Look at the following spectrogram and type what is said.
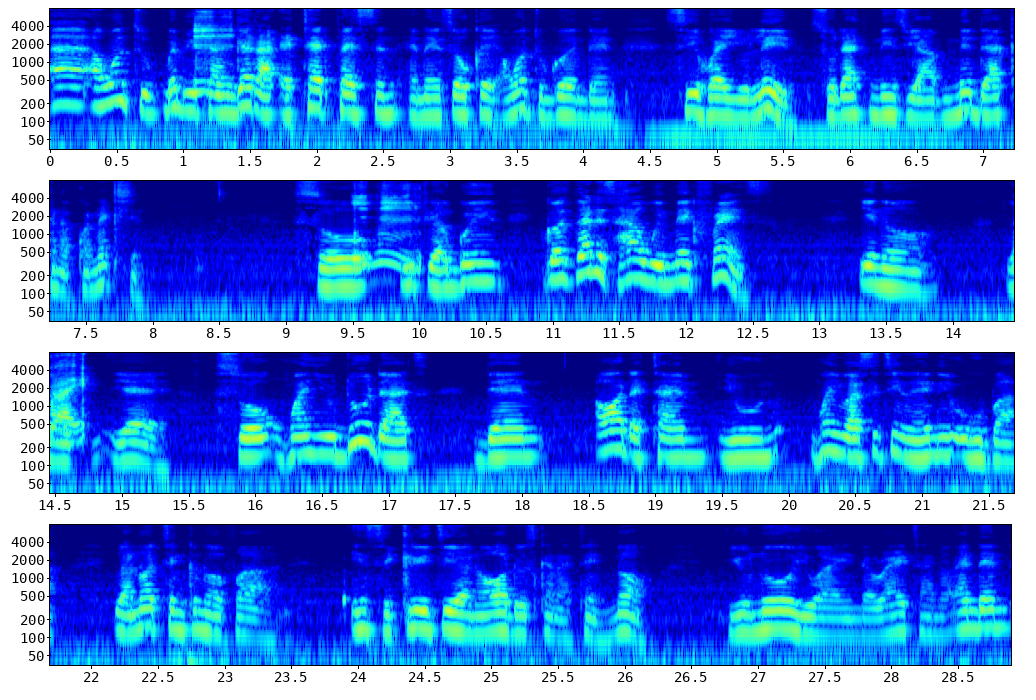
uh, I want to, maybe you can get a, a, third person and then say, okay, I want to go and then see where you live. So that means you have made that kind of connection. So -hmm. if you are going, because that is how we make friends, you know. Like, right. Yeah. So when you do that, then all the time, you, when you are sitting in any Uber, you are not thinking of uh, insecurity and all those kind of things. No. You know you are in the right hand. And then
